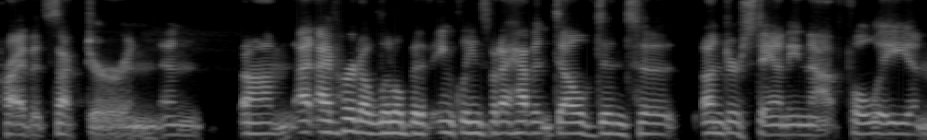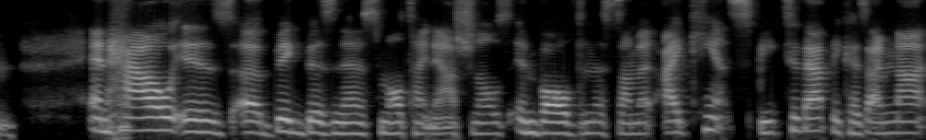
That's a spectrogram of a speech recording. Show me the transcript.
private sector and and um, I, I've heard a little bit of inklings, but I haven't delved into understanding that fully. And and how is a big business multinationals involved in the summit? I can't speak to that because i'm not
